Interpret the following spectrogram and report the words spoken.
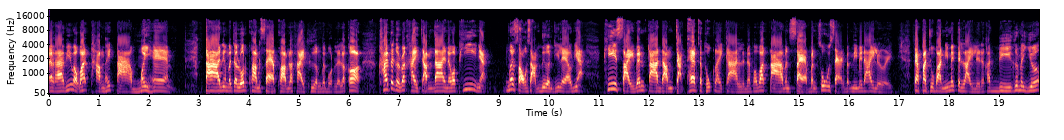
นะคะ พี่บอกว่าทำให้ตาไม่แห้ง ตาเนี่ยมันจะลดความแสบความระคายเคืองไปหมดเลย แล้วก็ถ้าเกิดว่าใครจำได้นะว่าพี่เนี่ยเมื่อสองสามเดือนที่แล้วเนี่ยพี่ใส่แว่นตาดำจัดแทบจะทุกรายการเลยนะ เพราะว่าตามันแสบมันสู้แสงแบบนี้ไม่ได้เลย แต่ปัจจุบันนี้ไม่เป็นไรเลยนะคะ ดีขึ้นมาเยอะ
